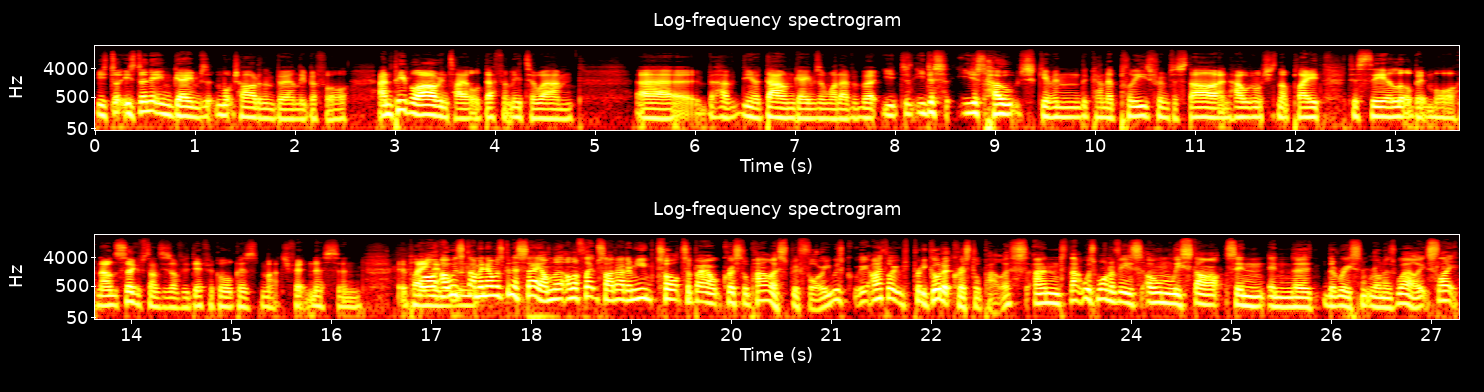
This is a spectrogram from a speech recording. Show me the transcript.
he's do, he's done it in games much harder than Burnley before, and people are entitled definitely to um uh, have you know down games and whatever. But you just you just you just hoped, given the kind of pleas for him to start and how much he's not played, to see a little bit more. Now the circumstances obviously difficult because match fitness and playing. Well, I was. I mean, I was going to say on the on the flip side, Adam, you talked about Crystal Palace before. He was. I thought he was pretty good at Crystal Palace, and that was one of his only starts in in the the recent run as well. It's like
